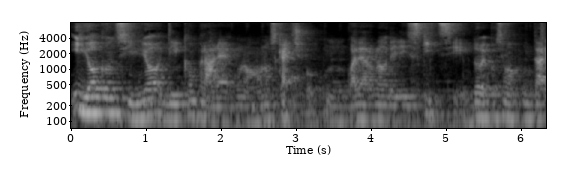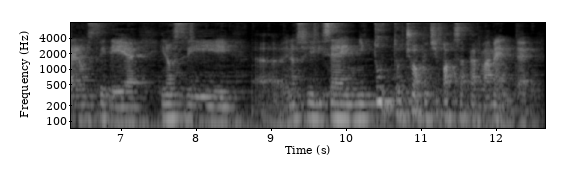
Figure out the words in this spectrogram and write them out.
Io consiglio di comprare uno, uno, sketchbook, un quaderno degli schizzi, dove possiamo appuntare le nostre idee, i nostri, eh, i nostri disegni, tutto ciò che ci passa per la mente.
